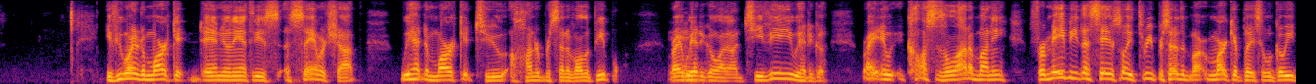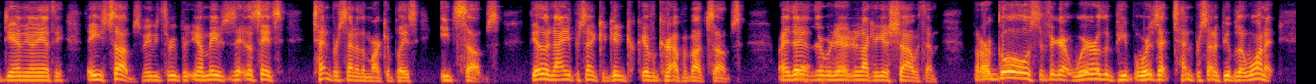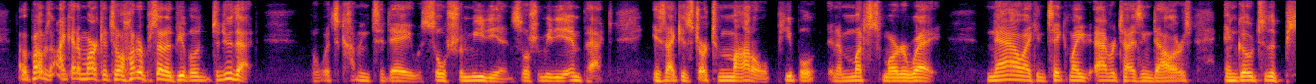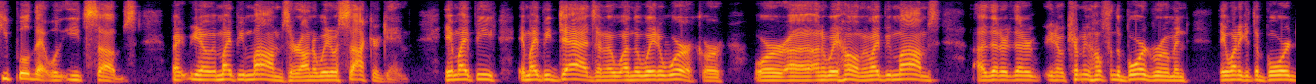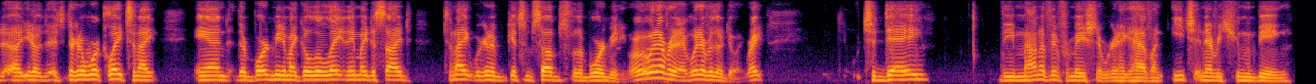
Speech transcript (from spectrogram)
if you wanted to market Daniel and Anthony's a sandwich shop, we had to market to 100% of all the people, right? Mm-hmm. We had to go on, on, TV, we had to go, right? And it costs us a lot of money for maybe, let's say there's only 3% of the mar- marketplace that will go eat Daniel and Anthony. They eat subs, maybe 3%, you know, maybe say, let's say it's 10% of the marketplace eat subs. The other 90% could give, give a crap about subs right? They're, yeah. they're, they're, not going to get a shot with them. But our goal is to figure out where are the people, where's that 10% of people that want it? Now, the problem is I got to market to 100% of the people to do that. But what's coming today with social media and social media impact is I can start to model people in a much smarter way. Now I can take my advertising dollars and go to the people that will eat subs. Right? You know, it might be moms that are on their way to a soccer game. It might be it might be dads on, a, on the way to work or or uh, on the way home. It might be moms uh, that are that are you know coming home from the boardroom and they want to get the board. Uh, you know they're going to work late tonight, and their board meeting might go a little late, and they might decide tonight we're going to get some subs for the board meeting or whatever whatever they're doing. Right today, the amount of information that we're going to have on each and every human being.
